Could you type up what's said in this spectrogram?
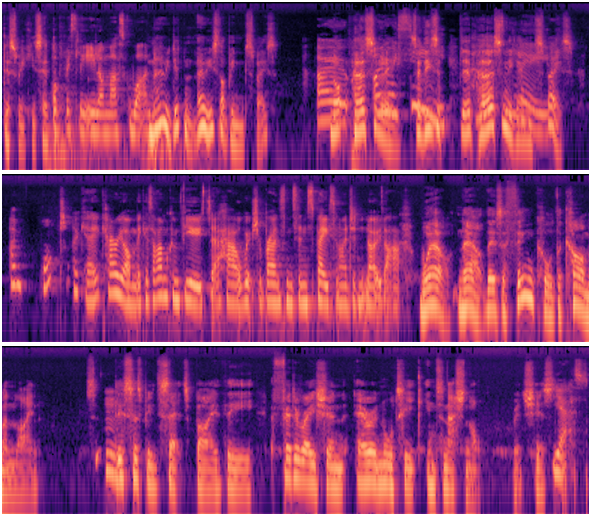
this week he said, Obviously, Elon Musk won. no, he didn't. No, he's not been in space. Oh, Not personally. oh, so these are they're personally going into space. What? Okay, carry on because I'm confused at how Richard Branson's in space and I didn't know that. Well, now there's a thing called the Kármán line. S- hmm. This has been set by the Fédération Aéronautique Internationale, which is Yes.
